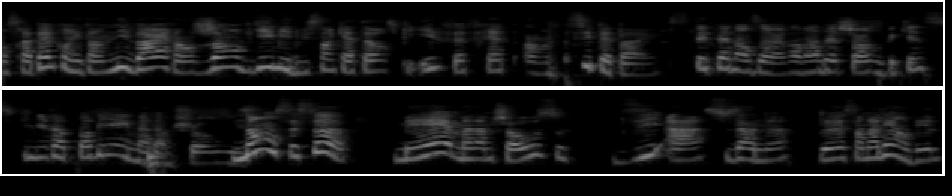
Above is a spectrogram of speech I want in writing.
On se rappelle qu'on est en hiver en janvier 1814 puis il fait fret en petit pépère. Si t'étais dans un roman de Charles Dickens, tu finiras pas bien, Madame Chose. Non, c'est ça. Mais Madame Chose dit à Susanna de s'en aller en ville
